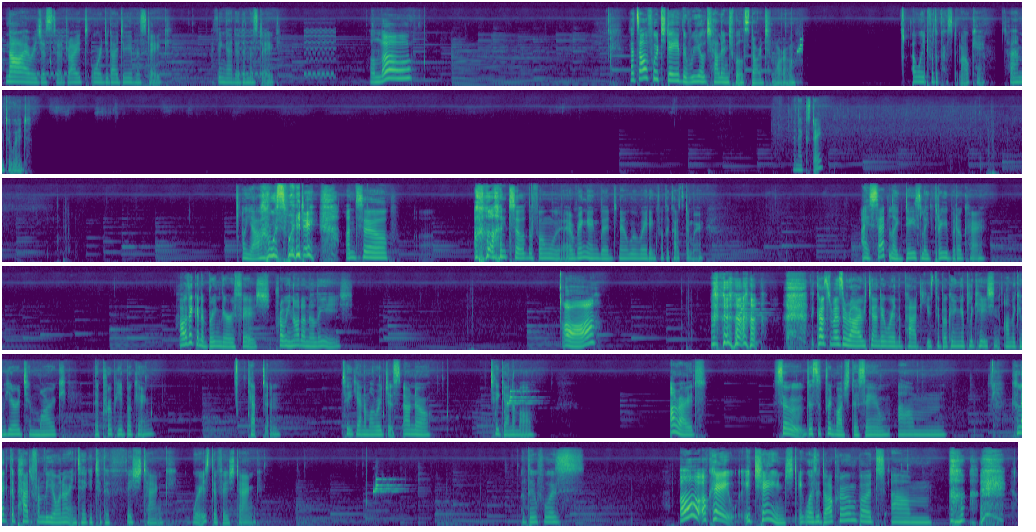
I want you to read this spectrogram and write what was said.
No, I registered, right? Or did I do a mistake? I think I did a mistake. Hello? That's all for today. The real challenge will start tomorrow. I'll wait for the customer. Okay, time to wait. The next day. Oh yeah, I was waiting until until the phone was ringing, but now we're waiting for the customer. I said like days like three, but okay. How are they gonna bring their fish? Probably not on a leash. Aw. the customers arrived and where the pad used the booking application on the computer to mark the appropriate booking. Captain. Take animal register. Oh no. Take animal. Alright. So this is pretty much the same. Um collect the pad from the owner and take it to the fish tank. Where is the fish tank? There was Oh, okay. It changed. It was a dark room, but um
